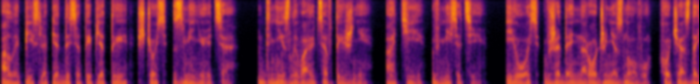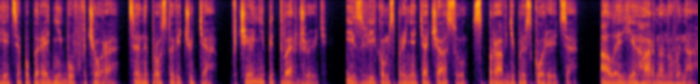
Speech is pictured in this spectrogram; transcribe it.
Але після 55 щось змінюється. Дні зливаються в тижні, а ті в місяці. І ось вже день народження знову, хоча, здається, попередній був вчора. Це не просто відчуття. Вчені підтверджують, і з віком сприйняття часу справді прискорюється. Але є гарна новина.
